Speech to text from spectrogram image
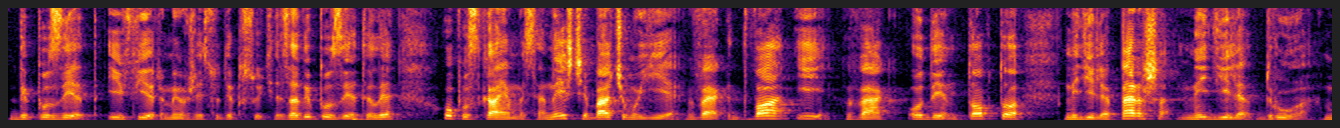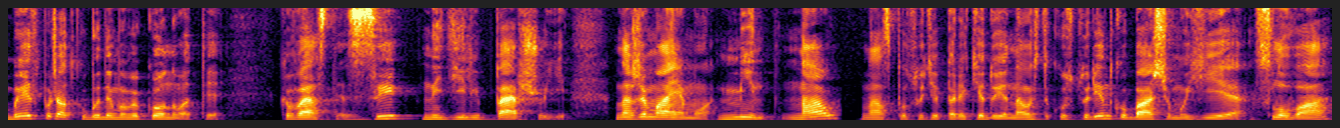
Депозит, ефір, ми вже сюди, по суті, задепозитили. Опускаємося нижче, бачимо, є век 2 і век 1. Тобто неділя перша, неділя друга. Ми спочатку будемо виконувати квести з неділі першої. Нажимаємо Mint Now. Нас, по суті, перекидує на ось таку сторінку. Бачимо, є слова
